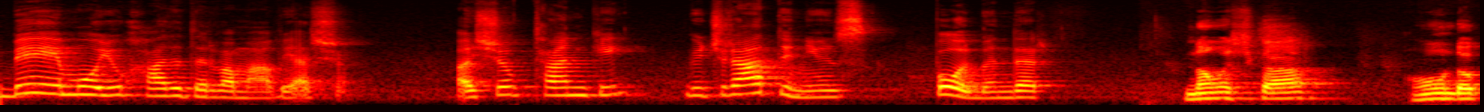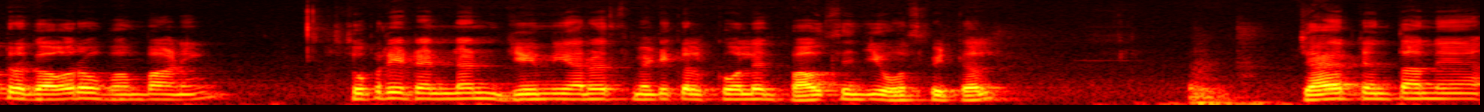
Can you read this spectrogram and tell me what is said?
બે એમઓયુ હાથ ધરવામાં આવ્યા છે. અશોક થાનકી, ગુજરાત ન્યૂઝ, પોરબંદર. નમસ્કાર. હું doctor Gaurav Bhambhani superintendent GMRS medical college, Bhavsinhji hospital. જાહેર જનતાને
